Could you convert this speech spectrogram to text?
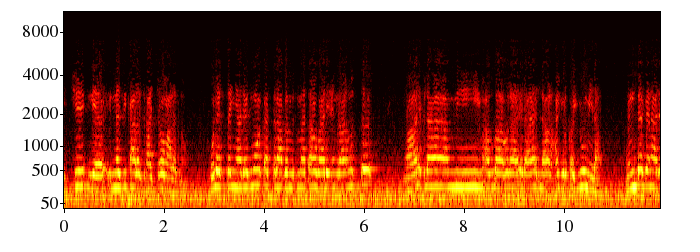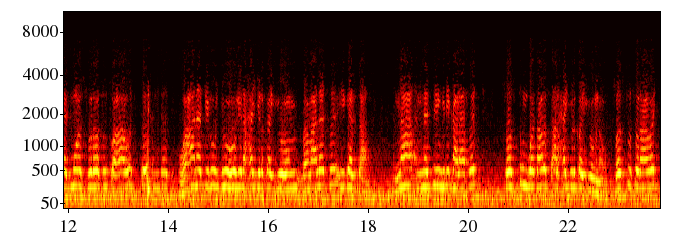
ይቺ እነዚህ ቃሎች ናቸው ማለት ነው ሁለተኛ ደግሞ ቀጥላ በምትመጣው ባሊ ዕምራን ውስጥ አሊፍ ላሚም አላሁ ላኢላሀ ኢላ አልሐዩ ልቀዩም ይላል። እንደገና ደግሞ ሱረቱ ጧሃ ውስጥ ወአነት ልውጁሁ ሊልሐይ ልቀዩም በማለት ይገልጻል። እና እነዚህ እንግዲህ ቃላቶች ሶስቱም ቦታ ውስጥ አልሐዩ ልቀዩም ነው። ሶስቱ ሱራዎች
